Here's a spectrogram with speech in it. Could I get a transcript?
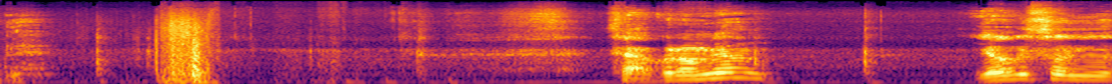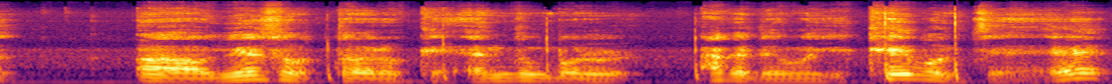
네. 자, 그러면, 여기서, 이, 어, 위에서부터 이렇게 N등분을 하게 되면 이 K번째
